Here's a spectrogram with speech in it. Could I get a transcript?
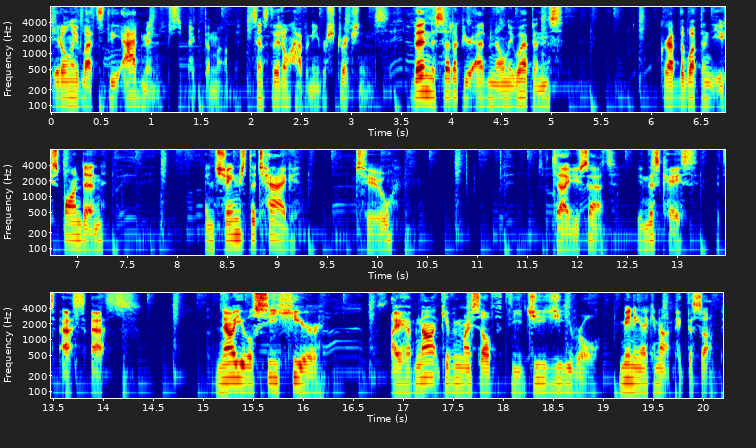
It only lets the admins pick them up, since they don't have any restrictions. Then to set up your admin only weapons, grab the weapon that you spawned in, and change the tag to the tag you set. In this case, it's SS. Now you will see here, I have not given myself the GG role, meaning I cannot pick this up.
